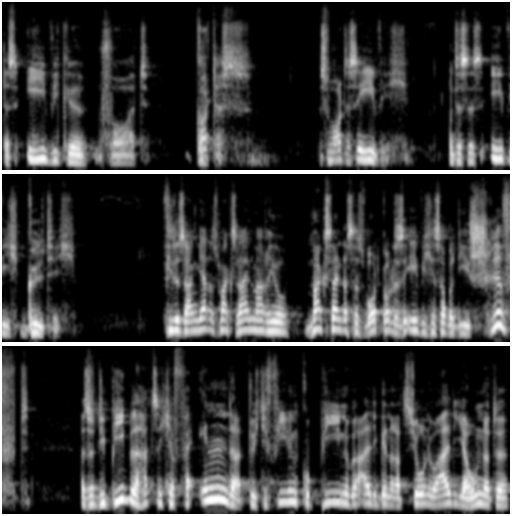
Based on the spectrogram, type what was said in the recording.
das ewige Wort Gottes. Das Wort ist ewig und es ist ewig gültig. Viele sagen, ja, das mag sein, Mario, mag sein, dass das Wort Gottes ewig ist, aber die Schrift, also die Bibel hat sich ja verändert durch die vielen Kopien über all die Generationen, über all die Jahrhunderte,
